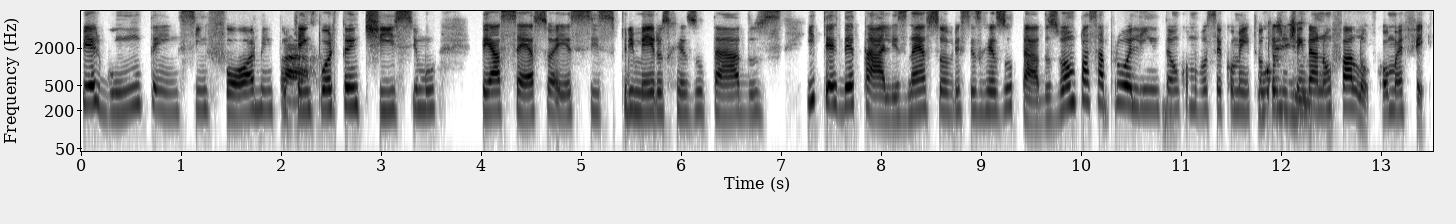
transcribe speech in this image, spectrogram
perguntem, se informem, porque é claro. é importantíssimo ter acesso a esses primeiros resultados e ter detalhes, né, sobre esses resultados. Vamos passar para o olhinho, então, como você comentou, que a gente ainda não falou, como é feito.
